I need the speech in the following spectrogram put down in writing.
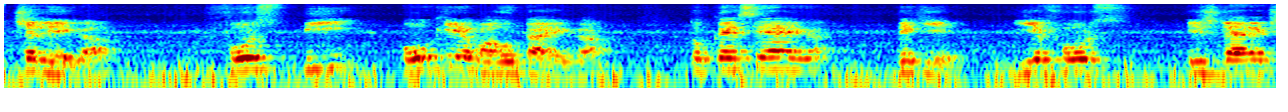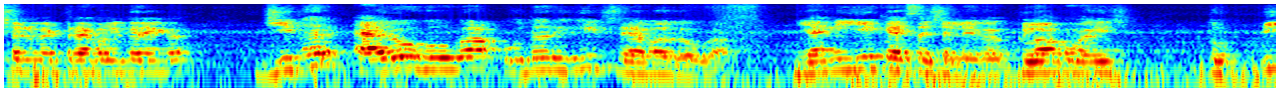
चलेगा फोर्स पी ओ के अबाउट आएगा तो कैसे आएगा? देखिए, ये फोर्स इस डायरेक्शन में ट्रेवल करेगा। जिधर एरो होगा, उधर ही ट्रेवल होगा। यानी ये कैसे चलेगा? क्लॉकवाइज तो P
